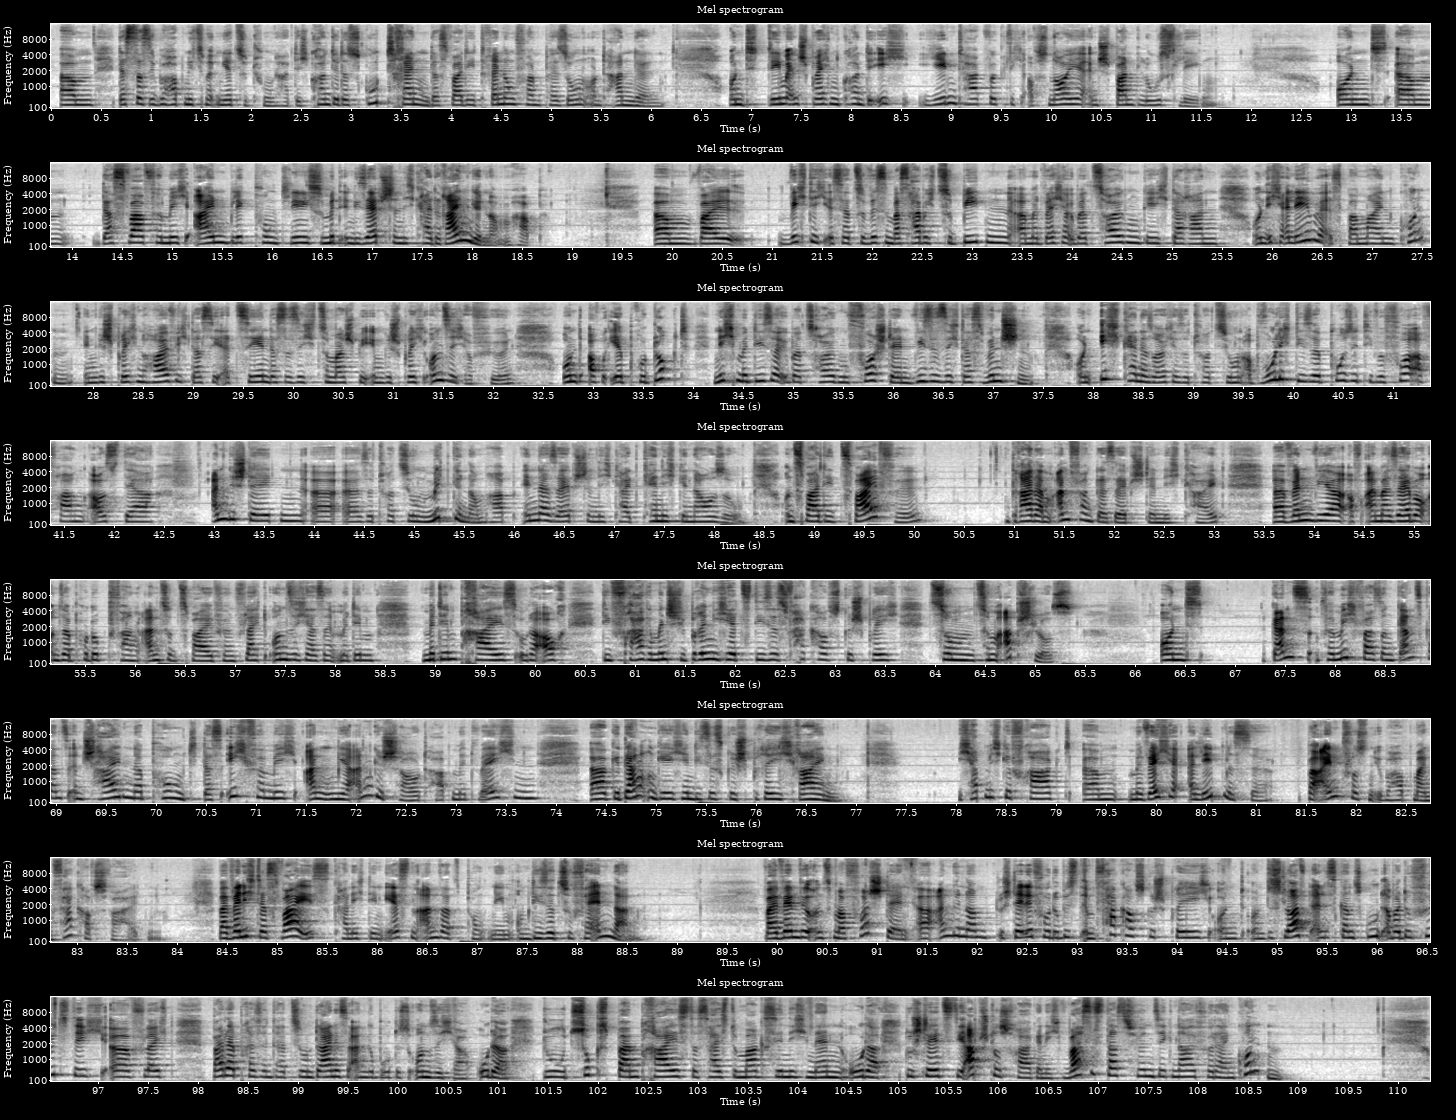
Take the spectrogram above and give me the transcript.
ähm, dass das überhaupt nichts mit mir zu tun hat. Ich konnte das gut trennen. Das war die Trennung von Person und Handeln. Und dementsprechend konnte ich jeden Tag wirklich aufs Neue entspannt loslegen. Und ähm, das war für mich ein Blickpunkt, den ich so mit in die Selbstständigkeit reingenommen habe. Ähm, weil wichtig ist ja zu wissen, was habe ich zu bieten, äh, mit welcher Überzeugung gehe ich daran. Und ich erlebe es bei meinen Kunden in Gesprächen häufig, dass sie erzählen, dass sie sich zum Beispiel im Gespräch unsicher fühlen und auch ihr Produkt nicht mit dieser Überzeugung vorstellen, wie sie sich das wünschen. Und ich kenne solche Situationen, obwohl ich diese positive Vorerfahrung aus der Angestellten-Situation äh, äh mitgenommen habe, in der Selbstständigkeit kenne ich genauso. Und zwar die Zweifel, gerade am Anfang der Selbstständigkeit, äh, wenn wir auf einmal selber unser Produkt fangen anzuzweifeln, vielleicht unsicher sind mit dem, mit dem Preis oder auch die Frage, Mensch, wie bringe ich jetzt dieses Verkaufsgespräch zum, zum Abschluss? Und ganz, für mich war so ein ganz, ganz entscheidender Punkt, dass ich für mich an mir angeschaut habe, mit welchen äh, Gedanken gehe ich in dieses Gespräch rein ich habe mich gefragt, ähm, mit welche Erlebnisse beeinflussen überhaupt mein Verkaufsverhalten? Weil wenn ich das weiß, kann ich den ersten Ansatzpunkt nehmen, um diese zu verändern. Weil wenn wir uns mal vorstellen, äh, angenommen, stell dir vor, du bist im Verkaufsgespräch und, und es läuft alles ganz gut, aber du fühlst dich äh, vielleicht bei der Präsentation deines Angebotes unsicher oder du zuckst beim Preis, das heißt, du magst sie nicht nennen oder du stellst die Abschlussfrage nicht. Was ist das für ein Signal für deinen Kunden?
